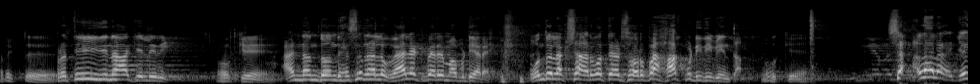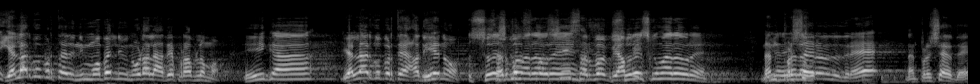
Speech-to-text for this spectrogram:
ಕರೆಕ್ಟ್ ಪ್ರತಿದಿನ ಗೆಲ್ಲಿರಿ. ಓಕೆ ಅಂಡ್ ನಂದೊಂದು ಹೆಸರಿನಲ್ಲಿ ವ್ಯಾಲೆಟ್ ಬೇರೆ ಮಾಡ್ಬಿಟ್ಟಿದ್ದಾರೆ. ಒಂದು ಲಕ್ಷ ಅರವತ್ತೆರಡು ಸಾವಿರ ರೂಪಾಯಿ ಹಾಕ್ಬಿಟ್ಟಿದೀವಿ ಅಂತ. ಓಕೆ ಅಲ್ಲ ಅಲ್ಲ ಎಲ್ಲರಿಗೂ ಬರ್ತಾ ಇದೆ. ನಿಮ್ಮ ಮೊಬೈಲ್ ನೀವು ನೋಡಲ್ಲ ಅದೇ ಪ್ರಾಬ್ಲಮ್ ಈಗ ಎಲ್ಲರಿಗೂ ಬರ್ತಾ ಇದೆ. ಅದೇನು? ಸುರೇಶ್ ಕುಮಾರ್ ಅವರೇ ಸರ್ವ ಸುರೇಶ್ ಕುಮಾರ್ ಅವರೇ. ನನ್ನ ಪ್ರಶ್ನೆ ಇರೋದಂದ್ರೆ ನನ್ನ ಪ್ರಶ್ನೆ ಇದೆ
